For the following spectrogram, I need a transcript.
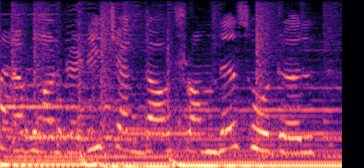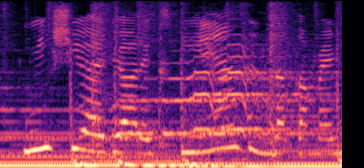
have already checked out from this hotel, please share your experience in the comment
